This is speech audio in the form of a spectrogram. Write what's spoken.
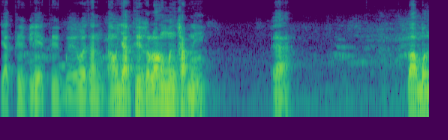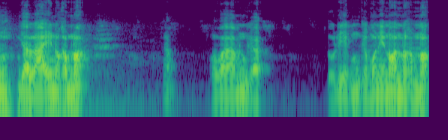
อยากถือเรียกถือเบอร์ว่าซั่นเอาอยากถือก็ล่องมึงครับนี่เออล่องมึงอย่าไหลเนาะครับเนาะครับ เพราะว่ามันก็ตัวเลขมันก็บ่แน่นอนเนาะครับเนาะ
